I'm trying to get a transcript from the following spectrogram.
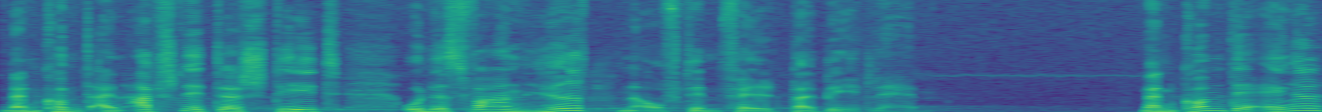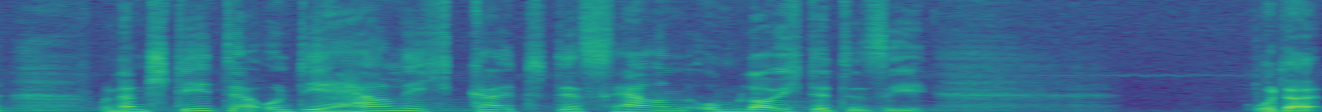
Dann kommt ein Abschnitt, da steht, und es waren Hirten auf dem Feld bei Bethlehem. Dann kommt der Engel und dann steht da, und die Herrlichkeit des Herrn umleuchtete sie. Oder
